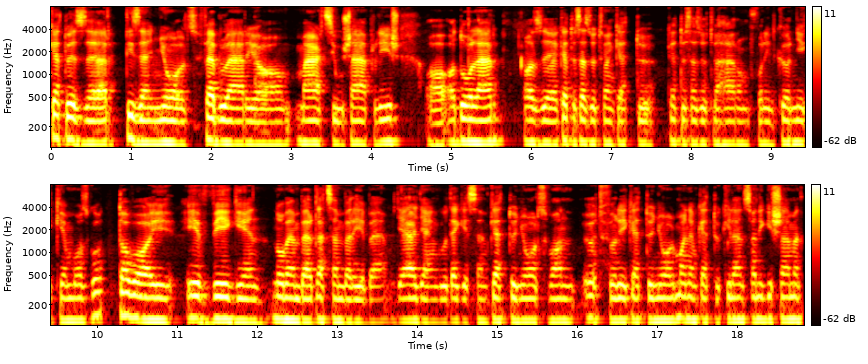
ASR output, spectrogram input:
2018. februárja, március, április a, a dollár az 252-253 forint környékén mozgott. Tavaly év végén, november-decemberében ugye elgyengült egészen 285 fölé, 28, majdnem 290-ig is elment,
